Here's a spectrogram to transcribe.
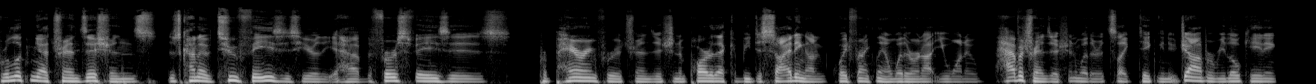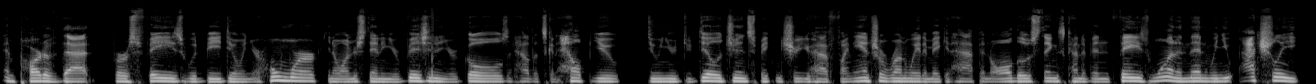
we're looking at transitions, there's kind of two phases here that you have. The first phase is preparing for a transition, and part of that could be deciding on, quite frankly, on whether or not you want to have a transition, whether it's like taking a new job or relocating. And part of that first phase would be doing your homework, you know, understanding your vision and your goals and how that's going to help you doing your due diligence, making sure you have financial runway to make it happen, all those things kind of in phase one. And then when you actually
